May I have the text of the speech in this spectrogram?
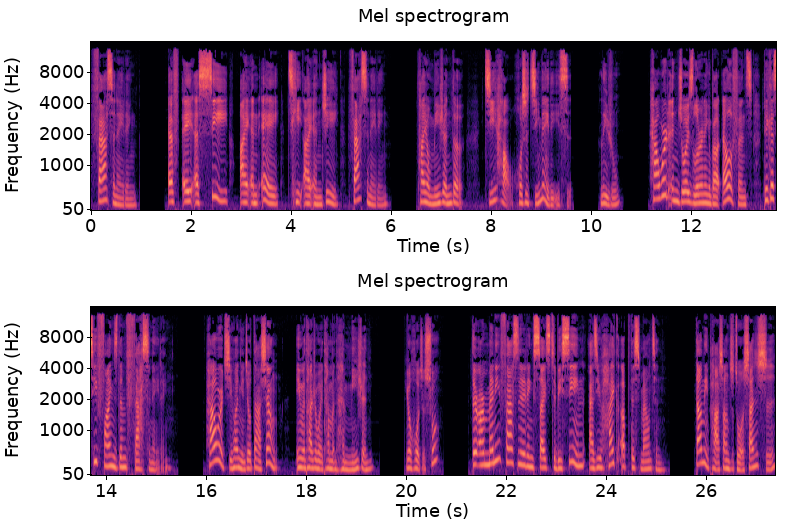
fascinating。 F A S C I N A T I N G fascinating，它有迷人的、极好或是极美的意思。例如，Howard enjoys learning about elephants because he finds them fascinating。Howard 喜欢研究大象，因为他认为它们很迷人。又或者说，There are many fascinating sights to be seen as you hike up this mountain。当你爬上这座山时，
